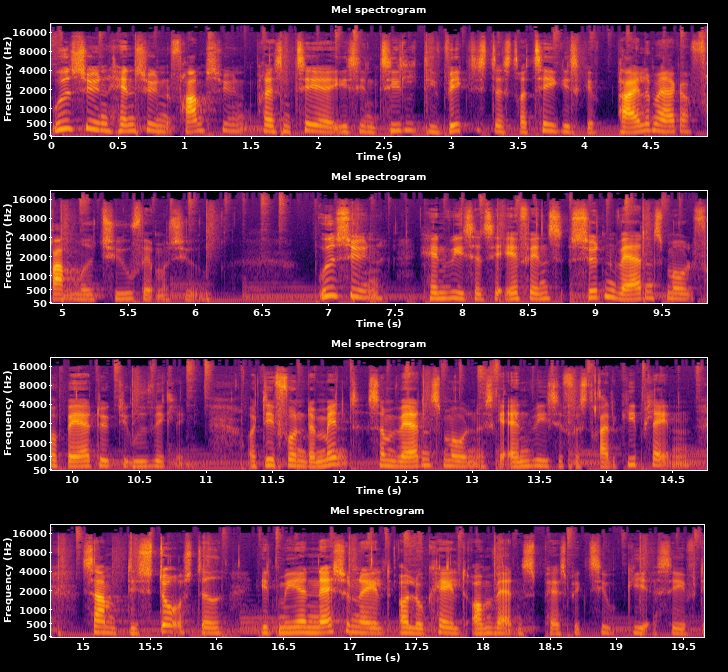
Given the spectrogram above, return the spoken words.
Udsyn, hensyn, fremsyn præsenterer i sin titel de vigtigste strategiske pejlemærker frem mod 2025. Udsyn henviser til FN's 17 verdensmål for bæredygtig udvikling, og det fundament, som verdensmålene skal anvise for strategiplanen, samt det ståsted, et mere nationalt og lokalt omverdensperspektiv giver CFD.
